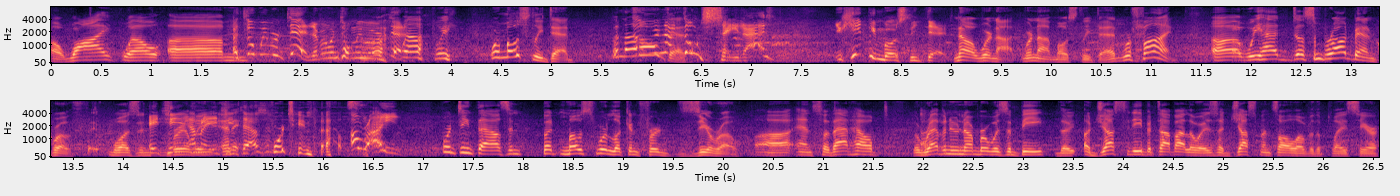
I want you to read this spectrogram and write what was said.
Uh, why? Well, um, I thought we were dead. Everyone told me we were dead. well, we, we're mostly dead, but not no, all not. dead. Don't say that. You can't be mostly dead. No, we're not. We're not mostly dead. We're fine. Uh, we had uh, some broadband growth. It wasn't 18 really many, any- 18,000? 14,000. All right. 14,000, but most were looking for zero. Uh, and so that helped. The revenue number was a beat. The adjusted EBITDA, by the way, there's adjustments all over the place here.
